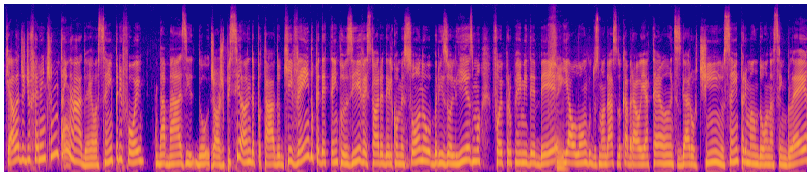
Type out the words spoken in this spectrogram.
que ela de diferente não tem nada. Ela sempre foi da base do Jorge Pisciani, deputado que vem do PDT, inclusive, a história dele começou no brisolismo, foi para o PMDB Sim. e ao longo dos mandatos do Cabral e até antes, garotinho, sempre mandou na Assembleia.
